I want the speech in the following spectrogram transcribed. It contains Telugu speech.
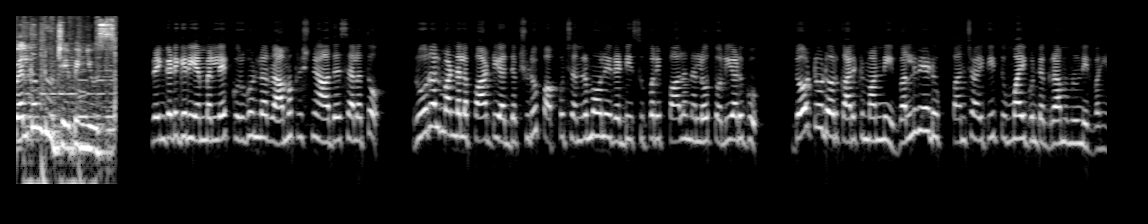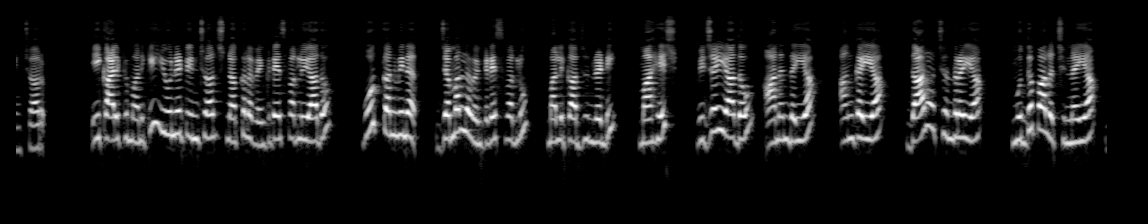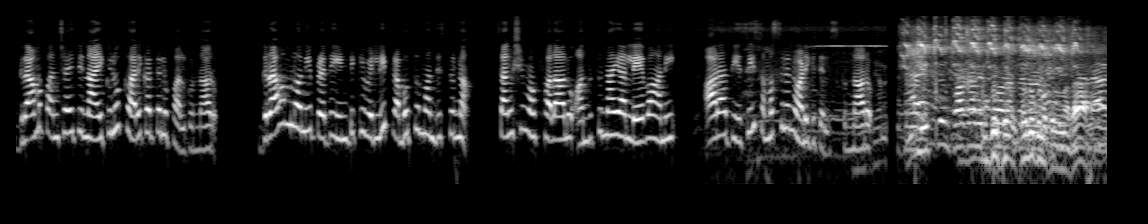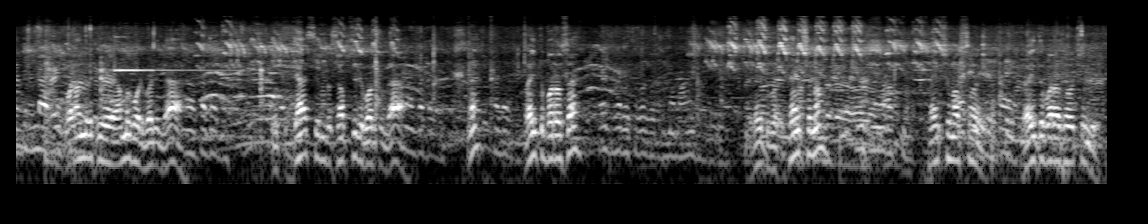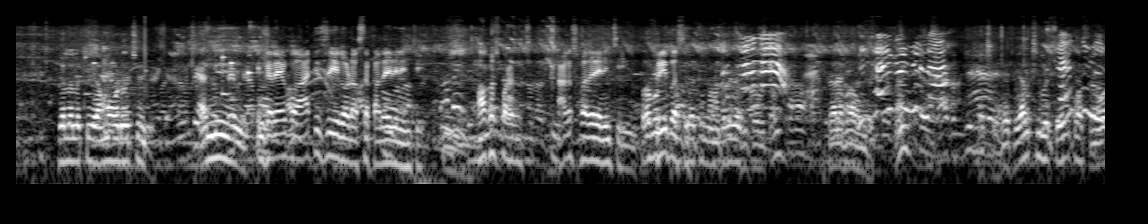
Welcome to JP news. Venkatagiri MLA Kurugondla Ramakrishna ఆదేశాలతో రూరల్ మండల పార్టీ అధ్యక్షుడు పప్పు చంద్రమౌళి రెడ్డి సుపరిపాలనలో తొలి అడుగు డోర్ టు డోర్ కార్యక్రమాన్ని వల్లివేడు పంచాయతీ తుమ్మాయిగుంట గ్రామంలో నిర్వహించారు. ఈ కార్యక్రమానికి unit incharge Nakkala Venkateswarlu Yadav booth convener Jamalla Venkateswarlu Mallikarjun Reddy Mahesh Vijay Yadav Anandayya Ankayya Dara Chandrayya Muddapala Chinnayya గ్రామ పంచాయతీ నాయకులు కార్యకర్తలు పాల్గొన్నారు. గ్రామంలోని ప్రతి ఇంటికి వెళ్ళి ప్రభుత్వం అందిస్తున్న సంక్షేమ ఫలాలు అందుతున్నాయా లేవా అని ఆరా తీసి సమస్యలను అడిగి తెలుసుకున్నారు. వాళ్ళందరికీ అమ్మఒడి పడిందా? గ్యాస్ సిలిండర్ సబ్సిడీ పడుతుందా? రైతు భరోసా? రైతు శాంక్షన్ శాంక్షన్ వస్తుంది. రైతు భరోసా వచ్చింది. పిల్లలకి అమ్మఒడి వచ్చింది అన్నీ ఇంకా రేపు ఆర్టీసీ కూడా వస్తాయి పదహైదు నుంచి. ఆగస్ట్ పదహైదు నుంచి. ఫ్రీ బస్సు ప్రభుత్వం మన ప్రభుత్వం చాలా బాగుంది? రేపు ఎలక్షన్ పెట్టి వస్తుంది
